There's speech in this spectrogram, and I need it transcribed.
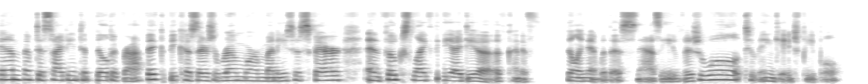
fan of deciding to build a graphic because there's room or money to spare, and folks like the idea of kind of filling it with a snazzy visual to engage people.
